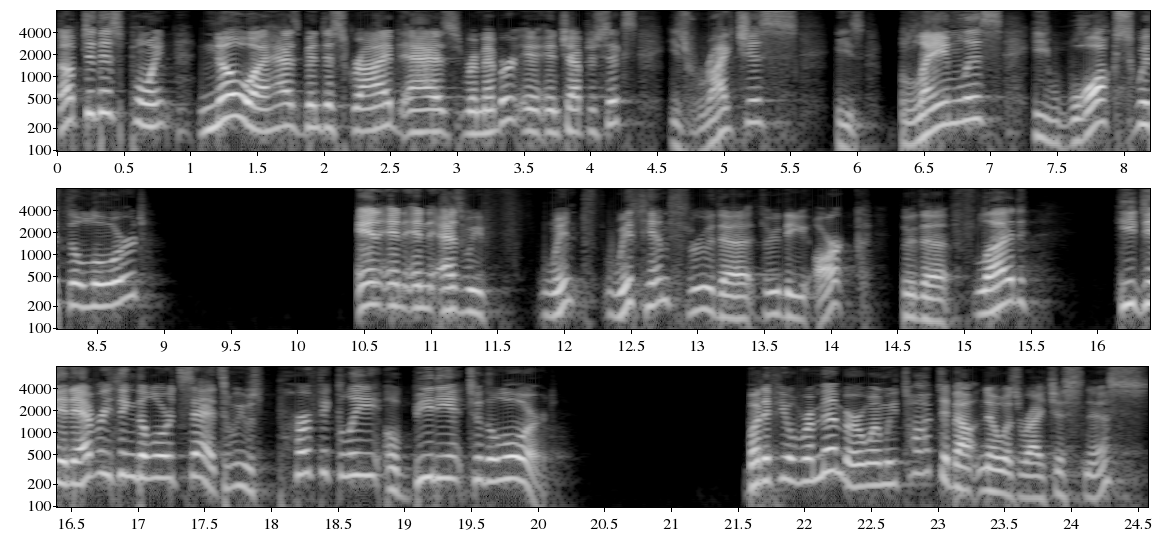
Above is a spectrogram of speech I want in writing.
Up to this point, Noah has been described as, remember in, in, chapter 6, he's righteous, he's blameless, he walks with the Lord. And, and, and as we went with him through the, through the ark, through the flood, he did everything the Lord said. So he was perfectly obedient to the Lord. But if you'll remember, when we talked about Noah's righteousness,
